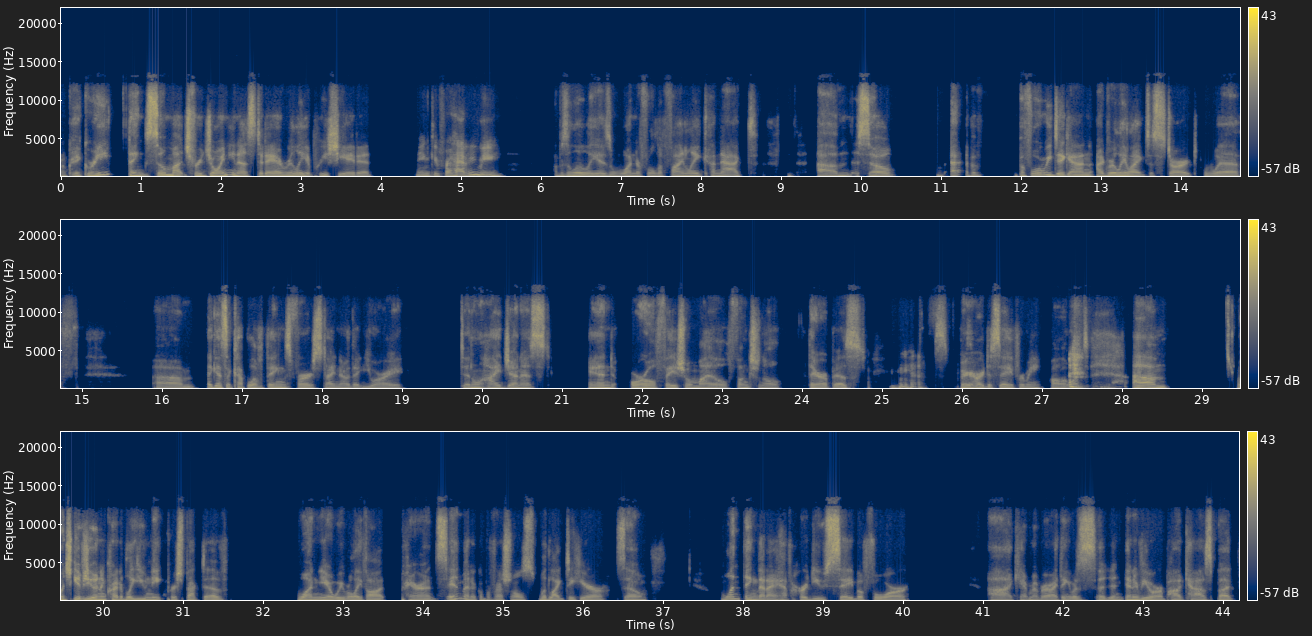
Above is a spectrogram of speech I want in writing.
Okay, great. Thanks so much for joining us today. I really appreciate it. Thank you for having me. Absolutely is wonderful to finally connect. Um, so, uh, before we dig in, I'd really like to start with, um, I guess, a couple of things first. I know that you are a dental hygienist and orofacial myofunctional therapist. Yes. It's very hard to say for me all at once. um, which gives you an incredibly unique perspective. One, you know, we really thought parents and medical professionals would like to hear. So, one thing that I have heard you say before, uh, I can't remember, I think it was an interview or a podcast, but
